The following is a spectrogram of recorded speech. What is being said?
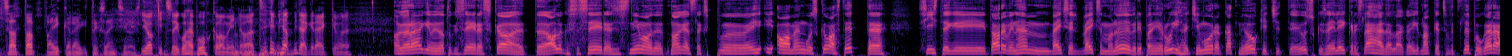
et saad tappa, ikka räägitakse ainult sinust. Jokit sai kohe puhkama minna, Mhm. vaata, ei pidanud midagi rääkima. aga räägime natuke seeriast ka, et äh, algas see seeria siis niimoodi, et Nuggets läks äh, avamängus kõvasti ette, siis tegi Darvin Ham väikse, väikse manöövri, pani Rui Hachimura katma Jokicit ja justkui sai Lakerist lähedale, aga Nuggets võttis lõpuga ära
